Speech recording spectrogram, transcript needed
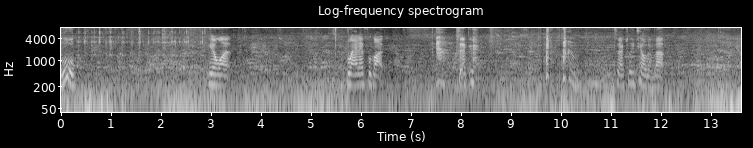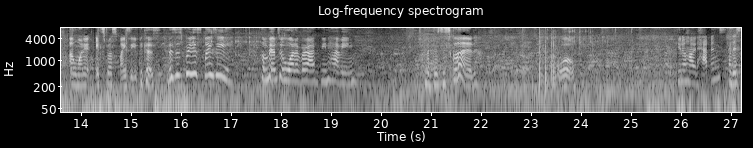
Ooh. You know what? Glad I forgot to actually to actually tell them that I want it extra spicy because this is pretty spicy compared to whatever I've been having. But this is good. Whoa. You know how it happens? This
